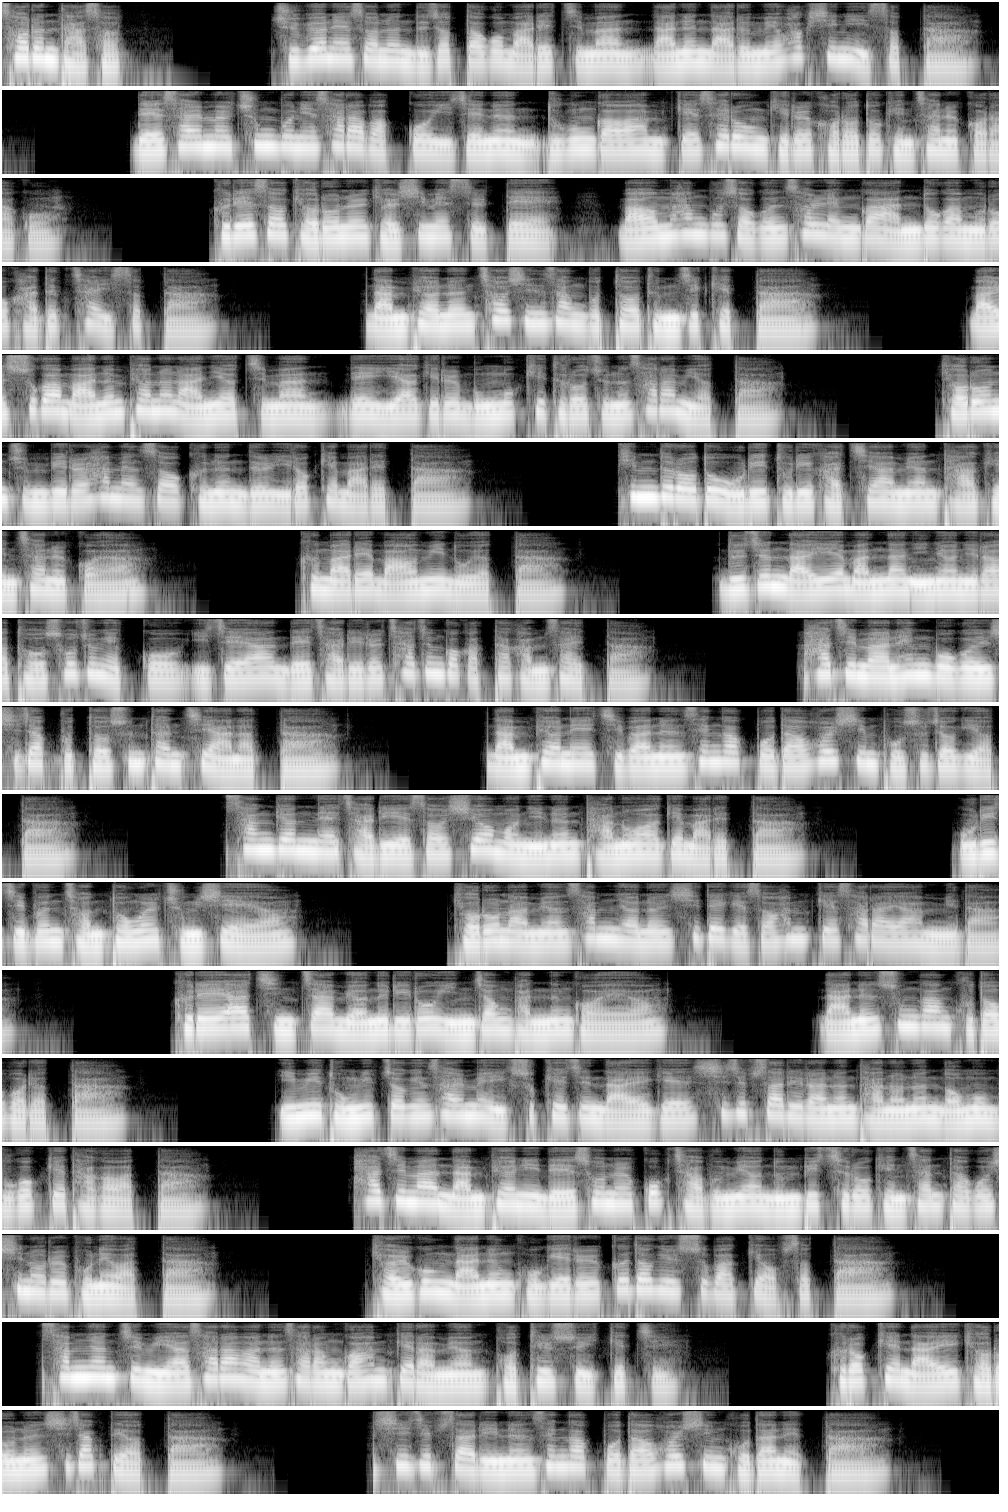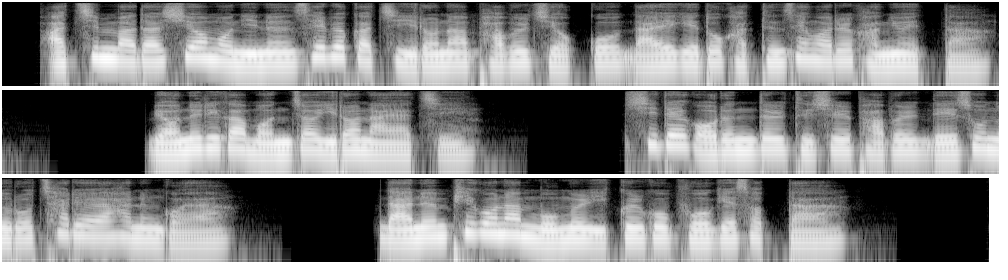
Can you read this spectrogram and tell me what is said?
서른다섯. 주변에서는 늦었다고 말했지만 나는 나름의 확신이 있었다. 내 삶을 충분히 살아봤고 이제는 누군가와 함께 새로운 길을 걸어도 괜찮을 거라고. 그래서 결혼을 결심했을 때 마음 한구석은 설렘과 안도감으로 가득 차 있었다. 남편은 첫 인상부터 듬직했다. 말수가 많은 편은 아니었지만 내 이야기를 묵묵히 들어주는 사람이었다. 결혼 준비를 하면서 그는 늘 이렇게 말했다. 힘들어도 우리 둘이 같이 하면 다 괜찮을 거야. 그 말에 마음이 놓였다. 늦은 나이에 만난 인연이라 더 소중했고 이제야 내 자리를 찾은 것 같아 감사했다. 하지만 행복은 시작부터 순탄치 않았다. 남편의 집안은 생각보다 훨씬 보수적이었다. 상견례 자리에서 시어머니는 단호하게 말했다. 우리 집은 전통을 중시해요. 결혼하면 3년은 시댁에서 함께 살아야 합니다. 그래야 진짜 며느리로 인정받는 거예요. 나는 순간 굳어버렸다. 이미 독립적인 삶에 익숙해진 나에게 시집살이라는 단어는 너무 무겁게 다가왔다. 하지만 남편이 내 손을 꼭 잡으며 눈빛으로 괜찮다고 신호를 보내왔다. 결국 나는 고개를 끄덕일 수밖에 없었다. 3년쯤이야 사랑하는 사람과 함께라면 버틸 수 있겠지. 그렇게 나의 결혼은 시작되었다. 시집살이는 생각보다 훨씬 고단했다. 아침마다 시어머니는 새벽같이 일어나 밥을 지었고 나에게도 같은 생활을 강요했다. 며느리가 먼저 일어나야지. 시댁 어른들 드실 밥을 내 손으로 차려야 하는 거야. 나는 피곤한 몸을 이끌고 부엌에 섰다.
